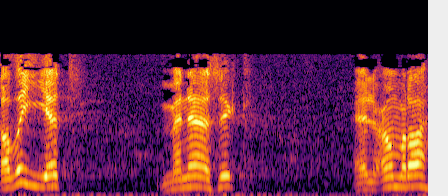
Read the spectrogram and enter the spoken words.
قضية مناسك العمرة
